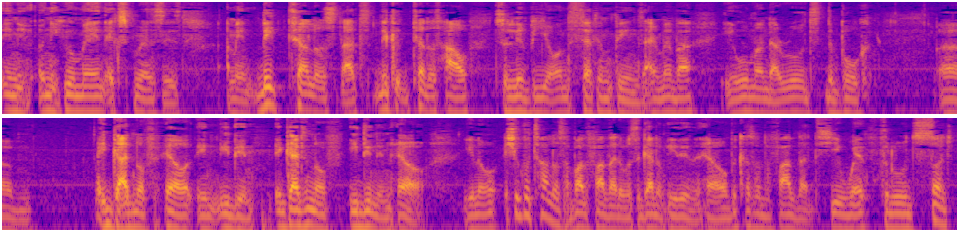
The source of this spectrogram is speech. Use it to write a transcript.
in, inhuman experiences, I mean, they tell us that they could tell us how to live beyond certain things. I remember a woman that wrote the book. Um, a garden of hell in Eden, a garden of Eden in hell. You know, she could tell us about the fact that it was a garden of Eden in hell because of the fact that she went through such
